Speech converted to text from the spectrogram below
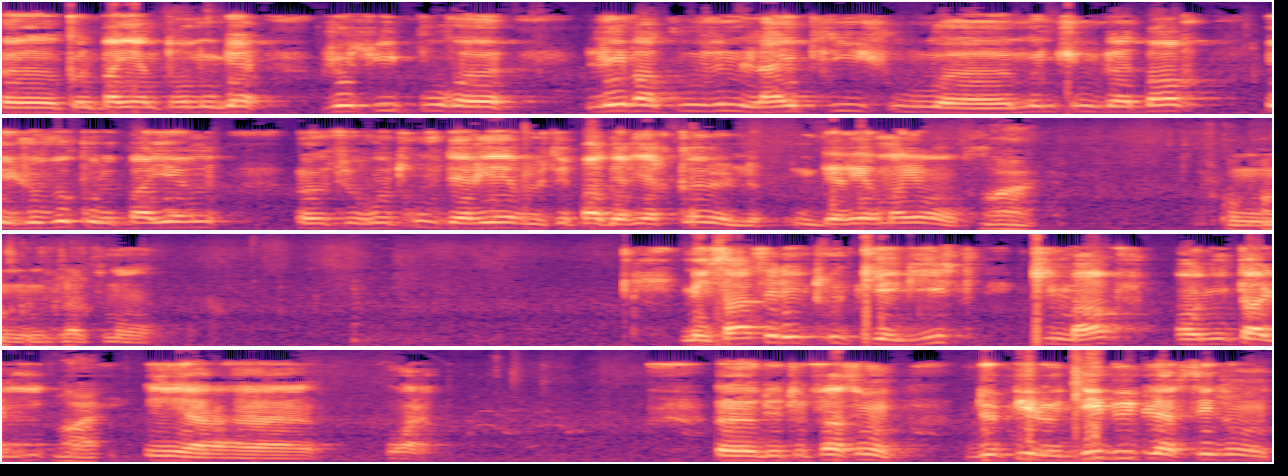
euh, que le Bayern tombe. Ou bien je suis pour euh, Leverkusen, Leipzig ou euh, Mönchengladbach et je veux que le Bayern euh, se retrouve derrière, je sais pas, derrière Köln ou derrière Mayence. Ouais. Je comprends ce que Mais ça, c'est des trucs qui existent, qui marchent en Italie. Ouais. Et voilà. De toute façon, depuis le début de la saison,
